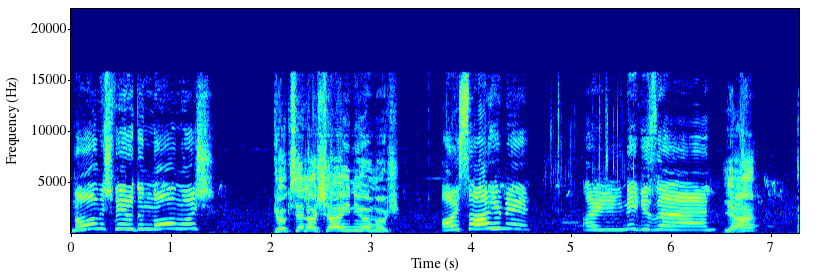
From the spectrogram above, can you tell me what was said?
Ne olmuş Feridun ne olmuş? Göksel aşağı iniyormuş. Ay sahi mi? Ay ne güzel. Ya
